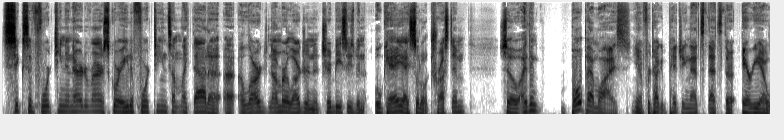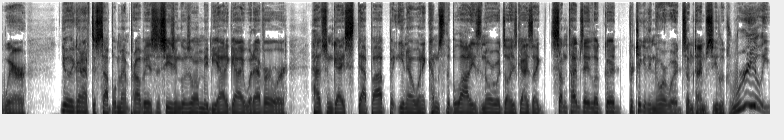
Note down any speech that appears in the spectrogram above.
six of 14 inherited runners score eight of 14, something like that. A, a, a large number, larger than it should be. So he's been okay. I still don't trust him. So I think bullpen wise, you know, if we're talking pitching, that's that's the area where you know they're gonna have to supplement probably as the season goes on, maybe add a guy, whatever, or have some guys step up. But you know, when it comes to the Bellattis, the Norwoods, all these guys, like sometimes they look good, particularly Norwood. Sometimes he looks really,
